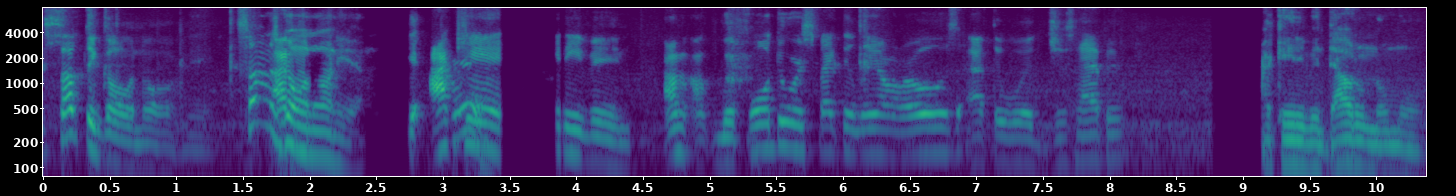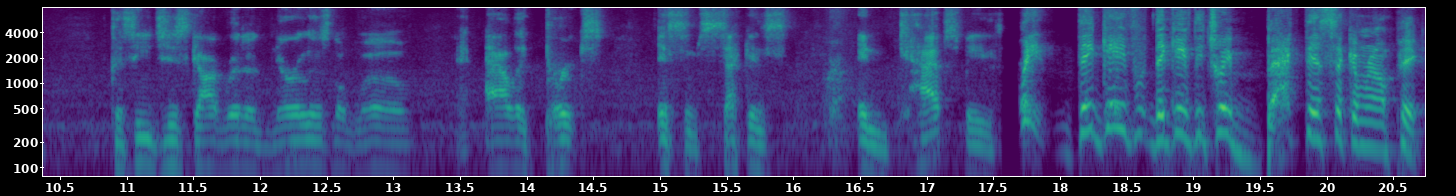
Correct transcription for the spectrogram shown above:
something going on, man. Something's I- going on here. Yeah, I can't, can't even. I'm I'm- with full due respect to Leon Rose after what just happened. I can't even doubt him no more because he just got rid of Nerlens Noel and Alec Burks in some seconds in cap space. Wait, they gave they gave Detroit back their second round pick.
